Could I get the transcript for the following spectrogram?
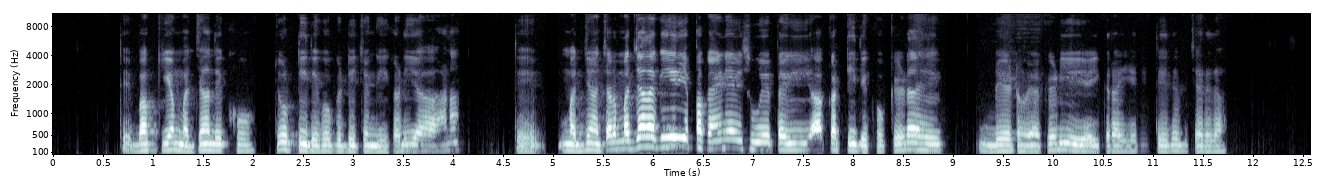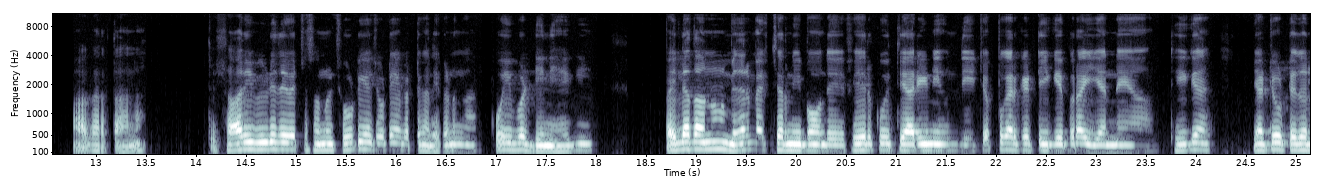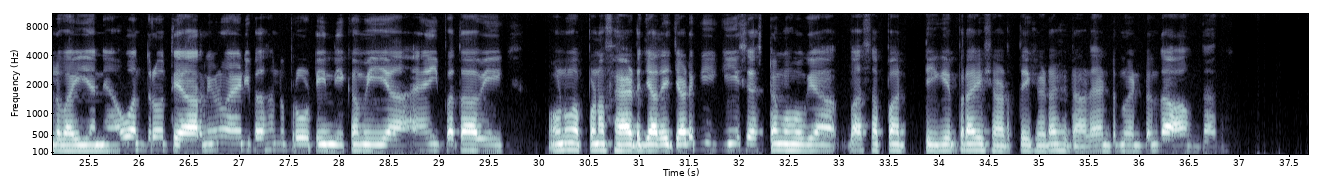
ਤੇ ਬਾਕੀ ਆ ਮੱਝਾਂ ਦੇਖੋ, ਝੋਟੀ ਦੇਖੋ ਕਿੱਡੀ ਚੰਗੀ ਖੜੀ ਆ, ਹਨਾ। ਤੇ ਮੱਝਾਂ, ਚਲ ਮੱਝਾਂ ਦਾ ਕੀ ਹੈ ਆਪਾਂ ਕਹਿੰਦੇ ਆ ਵੀ ਸੂਏ ਪੈ ਗਈ ਆ ਕੱਟੀ ਦੇਖੋ ਕਿਹੜਾ ਇਹ ਵੇਟ ਹੋਇਆ, ਕਿਹੜੀ ਏਆਈ ਕਰਾਈ ਇਹਦੀ, ਤੇ ਇਹਦੇ ਵਿਚਾਰੇ ਦਾ ਆ ਕਰਤਾ, ਹਨਾ। ਤੇ ਸਾਰੀ ਵੀਡੀਓ ਦੇ ਵਿੱਚ ਤੁਹਾਨੂੰ ਛੋਟੀਆਂ ਛੋਟੀਆਂ ਕੱਟੀਆਂ ਦਿਖਣਗੀਆਂ, ਕੋਈ ਵੱਡੀ ਨਹੀਂ ਹੈਗੀ। ਪਹਿਲਾਂ ਤਾਂ ਉਹਨਾਂ ਨੂੰ ਮਿਨਰਲ ਮੈਕਚਰ ਨਹੀਂ ਪਾਉਂਦੇ, ਫਿਰ ਕੋਈ ਤਿਆਰੀ ਨਹੀਂ ਹੁੰਦੀ, ਚੁੱਪ ਕਰਕੇ ਟੀਕੇ ਭਰਾਈ ਜਾਂਦੇ ਆ ਠੀਕ ਹੈ? ਜਾਂ ਝੋਟੇ ਤੋਂ ਲਵਾਈ ਜਾਂਦੇ ਆ ਉਹ ਅੰਦਰੋਂ ਤਿਆਰ ਨਹੀਂ, ਉਹਨੂੰ ਐ ਨਹੀਂ ਪਤਾ ਸਾਨੂੰ ਪ੍ਰੋਟੀਨ ਦੀ ਕਮੀ ਆ, ਐ ਨਹੀਂ ਪਤਾ ਵੀ ਉਹਨੂੰ ਆਪਣਾ ਫੈਟ ਜ਼ਿਆਦਾ ਚੜ ਗਈ, ਕੀ ਸਿਸਟਮ ਹੋ ਗਿਆ, ਬਸ ਆਪਾਂ ਟੀਕੇ ਭਰਾਏ, ਛੱਡ ਤੇ ਖੇੜਾ ਛਡਾ ਲਿਆ ਐਂਡ ਨੂੰ ਐਂਡ ਦਾ ਆ ਹੁੰਦਾ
